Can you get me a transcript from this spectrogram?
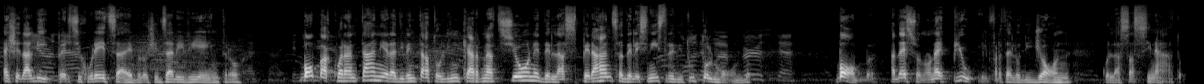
Esce da lì per sicurezza e velocizzare il rientro. Bob a 40 anni era diventato l'incarnazione della speranza delle sinistre di tutto il mondo. Bob adesso non è più il fratello di John, quell'assassinato.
